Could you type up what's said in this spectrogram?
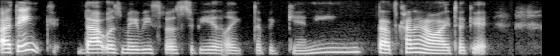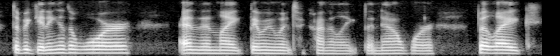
I think that was maybe supposed to be like the beginning. That's kind of how I took it. The beginning of the war and then like then we went to kind of like the now war. But like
